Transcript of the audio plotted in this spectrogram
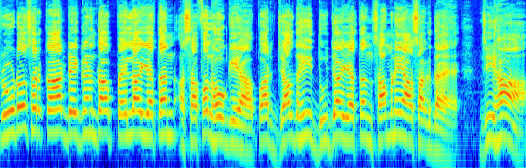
ਟਰੂਡੋ ਸਰਕਾਰ ਡੇਗਣ ਦਾ ਪਹਿਲਾ ਯਤਨ ਅਸਫਲ ਹੋ ਗਿਆ, ਪਰ ਜਲਦ ਹੀ ਦੂਜਾ ਯਤਨ ਸਾਹਮਣੇ ਆ ਸਕਦਾ ਹੈ। ਜੀ ਹਾਂ,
